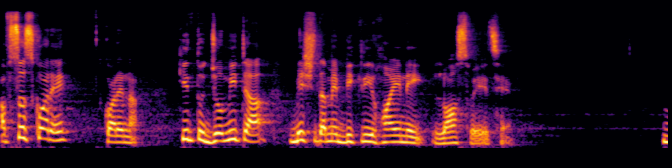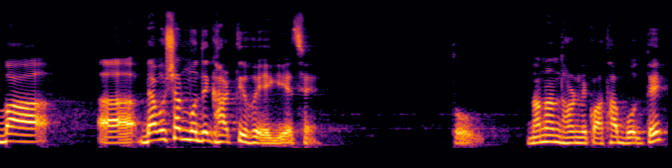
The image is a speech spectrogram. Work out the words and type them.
আফসোস করে করে না। কিন্তু জমিটা বেশি দামে বিক্রি হয়নি লস হয়েছে। বা ব্যবসার মধ্যে ঘাটতি হয়ে গিয়েছে। তো নানান ধরনের কথা বলতে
